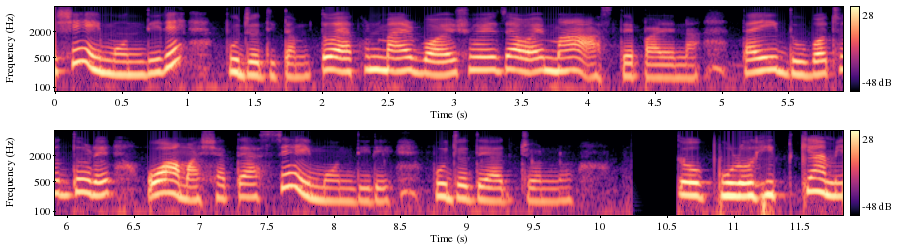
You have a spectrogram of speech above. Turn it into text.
এসে এই মন্দিরে পুজো দিতাম। তো এখন মায়ের বয়স হয়ে যাওয়ায় মা আসতে পারে না। তাই দু বছর ধরে ও আমার সাথে আসছে এই মন্দিরে পুজো দেওয়ার জন্য। তো পুরোহিতকে আমি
